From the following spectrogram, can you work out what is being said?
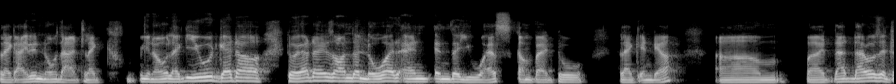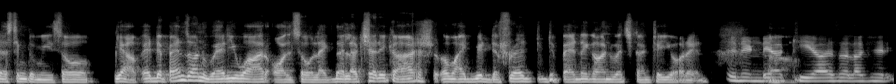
Like I didn't know that. Like you know, like you would get a Toyota is on the lower end in the US compared to like India. Um, but that that was interesting to me. So yeah, it depends on where you are. Also, like the luxury car might be different depending on which country you're in. In India, uh, Kia is a luxury.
